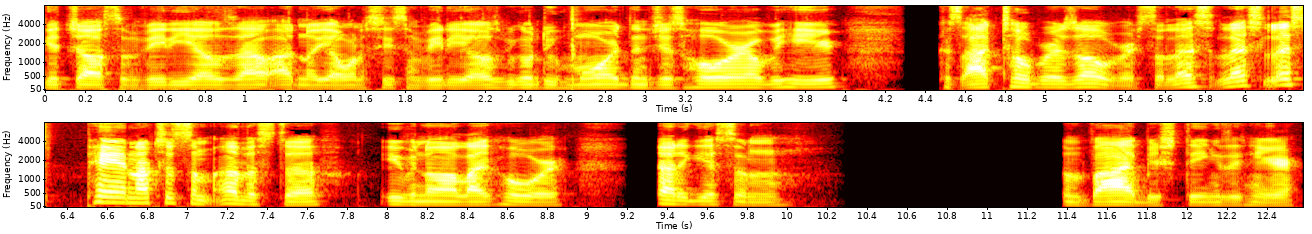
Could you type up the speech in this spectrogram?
get y'all some videos out. I know y'all want to see some videos. We're gonna do more than just horror over here, cause October is over. So let's let's let's pan out to some other stuff. Even though I like horror, try to get some some vibish things in here.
